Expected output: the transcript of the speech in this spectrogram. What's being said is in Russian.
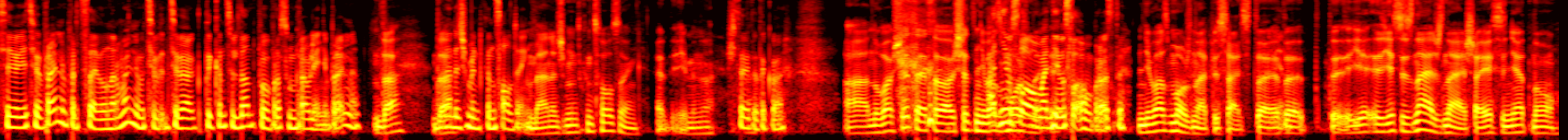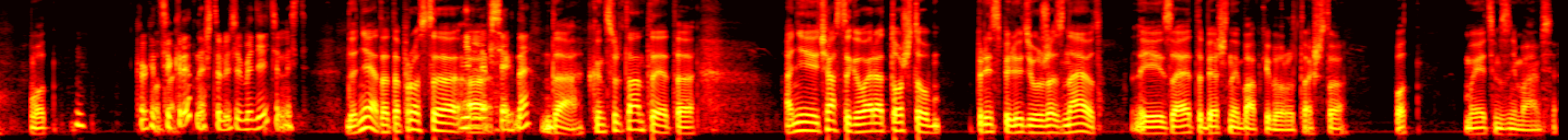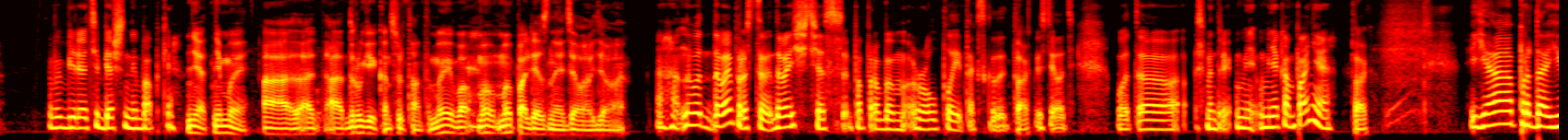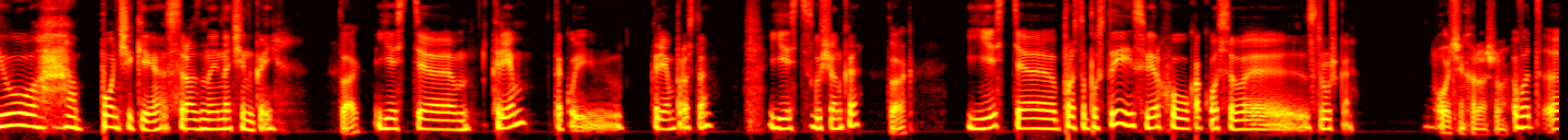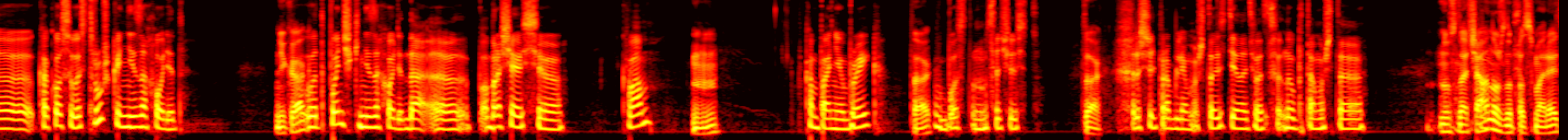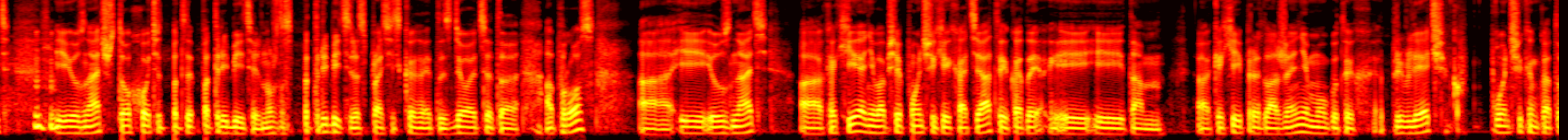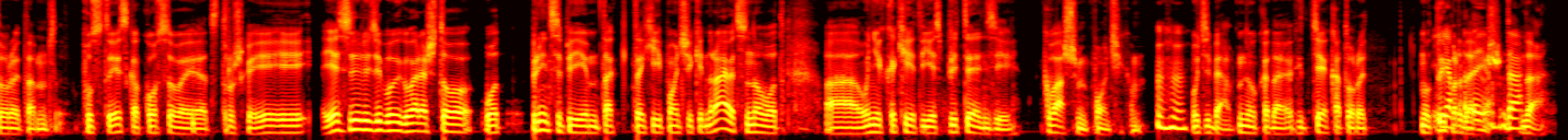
Все, я тебя правильно представил? Нормально? У тебя, тебя, ты консультант по вопросам управления, правильно? Да, да. Management Consulting. Management Consulting. Это именно. Что это такое? А, ну, вообще-то это вообще-то невозможно. Одним словом, одним словом просто. Невозможно описать. Это, это, это, если знаешь, знаешь, а если нет, ну, вот. Как это Вот так. секретная, что ли, у тебя деятельность? Да нет, это просто... Не для а, всех, да? Да, консультанты это... Они часто говорят то, что, в принципе, люди уже знают, и за это бешеные бабки берут. Так что вот мы этим занимаемся. Вы берете бешеные бабки. Нет, не мы, а, а- а другие консультанты. Мы, мы, мы полезное дело делаем. Ага, ну вот давай просто, давай сейчас попробуем ролл-плей, так сказать, Так. сделать. Вот, э, смотри, у меня, у меня компания, Так, я продаю а, пончики с разной начинкой. так, Есть э, крем, такой крем просто, есть сгущенка, так. есть э, просто пустые и сверху кокосовая стружка. Очень хорошо. Вот э, кокосовая стружка не заходит. Никак? Вот пончики не заходят, да. Э, обращаюсь э, к вам Мгм. в компанию Break Так, в Бостон, Массачусетс. так. решить проблему, что сделать, вот, ну, потому что Ну, сначала нужно посмотреть и узнать, что хочет пот- потребитель. Нужно потребителя спросить, как это сделать, это опрос, а, и, и узнать, а, какие они вообще пончики хотят, и, и, и там, а, какие предложения могут их привлечь к пончикам, которые там пустые, с кокосовой стружкой. И, и если люди будут говорить, что вот в принципе им так, такие пончики нравятся, но вот а, у них какие-то есть претензии к вашим пончикам, у тебя, ну, когда те, которые, ну, ты Я продаешь. продаю, да.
